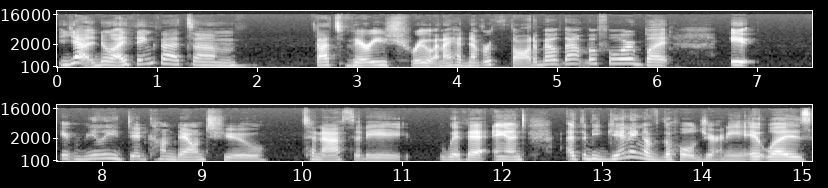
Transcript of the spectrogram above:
yeah, no, I think that um that's very true and I had never thought about that before, but it it really did come down to tenacity with it. And at the beginning of the whole journey, it was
